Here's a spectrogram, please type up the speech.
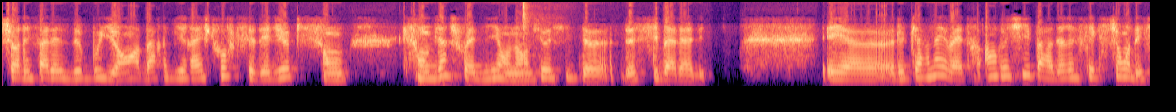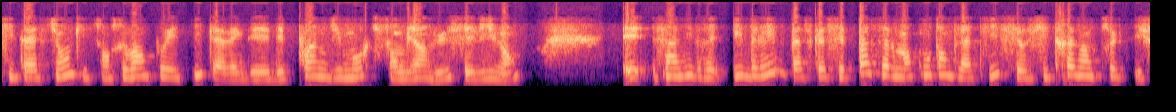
sur les falaises de Bouillan, à Barbiret. Je trouve que c'est des lieux qui sont, qui sont bien choisis. On a envie aussi de, de s'y balader. Et euh, le carnet va être enrichi par des réflexions, des citations qui sont souvent poétiques avec des, des pointes d'humour qui sont bien vues, c'est vivant. Et c'est un livre hybride parce que c'est pas seulement contemplatif, c'est aussi très instructif.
